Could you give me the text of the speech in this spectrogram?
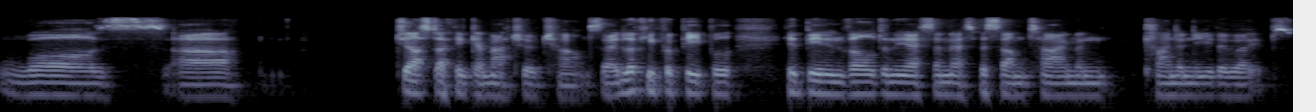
was uh, just, I think, a matter of chance. They're looking for people who'd been involved in the SMS for some time and kind of knew the ropes.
